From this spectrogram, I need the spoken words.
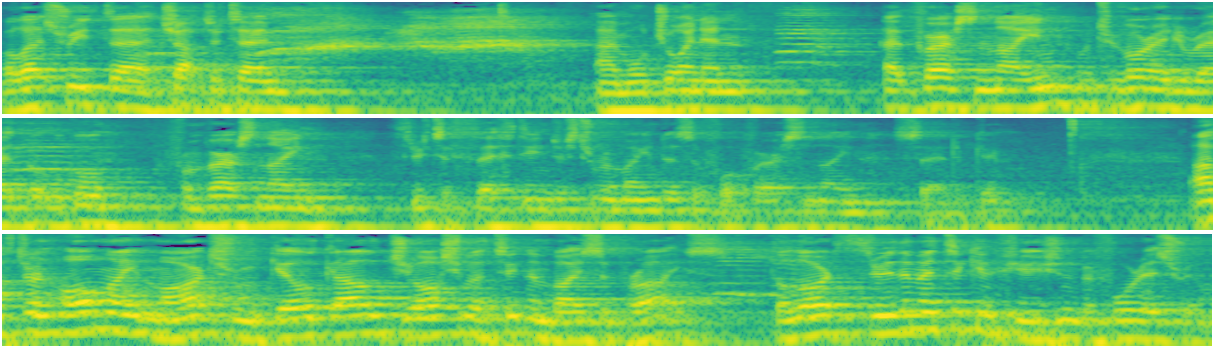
Well, let's read uh, chapter 10 and we'll join in at verse 9, which we've already read, but we'll go from verse 9 through to 15 just to remind us of what verse 9 said. Okay. After an all night march from Gilgal, Joshua took them by surprise. The Lord threw them into confusion before Israel.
